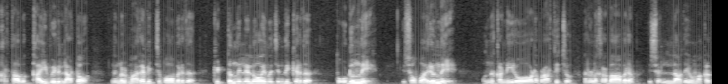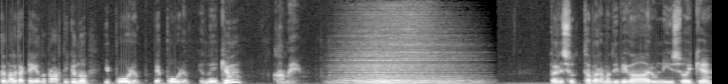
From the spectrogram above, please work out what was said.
കർത്താവ് കൈവിടില്ല കേട്ടോ നിങ്ങൾ മരവിച്ച് പോകരുത് കിട്ടുന്നില്ലല്ലോ എന്ന് ചിന്തിക്കരുത്. തൊടുന്നേ. ഈശോ വരുന്നേ. ഒന്ന് കണ്ണീരോടെ പ്രാർത്ഥിച്ചു. അതിനുള്ള കൃപാപരം ഈശോ എല്ലാ ദൈവമക്കൾക്കും നൽകട്ടെ എന്ന് പ്രാർത്ഥിക്കുന്നു. ഇപ്പോഴും എപ്പോഴും എന്നേക്കും ആമേ പരിശുദ്ധ പരമദിവികാരുണ്ണീശോയ്ക്ക്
